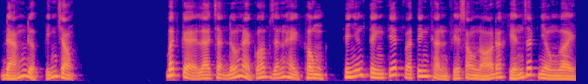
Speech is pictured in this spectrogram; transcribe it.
đáng được kính trọng. Bất kể là trận đấu này có hấp dẫn hay không, thì những tình tiết và tinh thần phía sau nó đã khiến rất nhiều người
